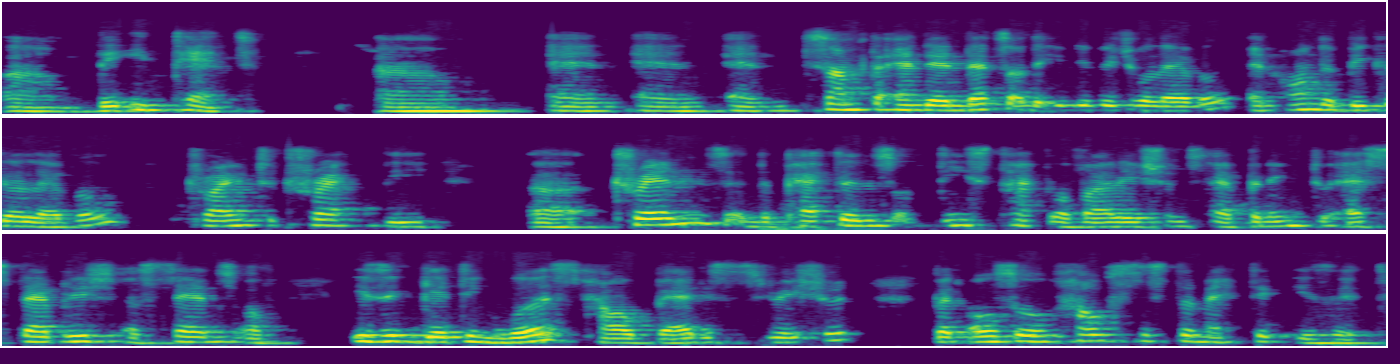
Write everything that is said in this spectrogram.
um, the intent um, and and and some and then that's on the individual level and on the bigger level trying to track the uh, trends and the patterns of these type of violations happening to establish a sense of is it getting worse? How bad is the situation? But also how systematic is it?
